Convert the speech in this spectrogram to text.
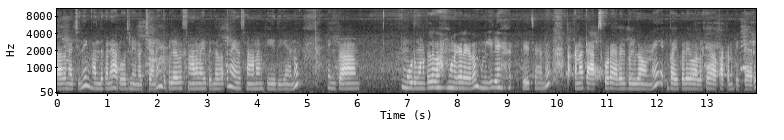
బాగా నచ్చింది. ఇంక అందుకనే ఆ రోజు నేను వచ్చాను. ఇంక పిల్లలకు స్నానం అయిపోయిన తర్వాత నేను స్నానానికి దిగాను. ఇంకా మూడు మునకలు మునగాలి కదా మునిగి లే లేచాను. పక్కన ట్యాప్స్ కూడా అవైలబుల్గా ఉన్నాయి. భయపడే వాళ్ళకి ఆ పక్కన పెట్టారు.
